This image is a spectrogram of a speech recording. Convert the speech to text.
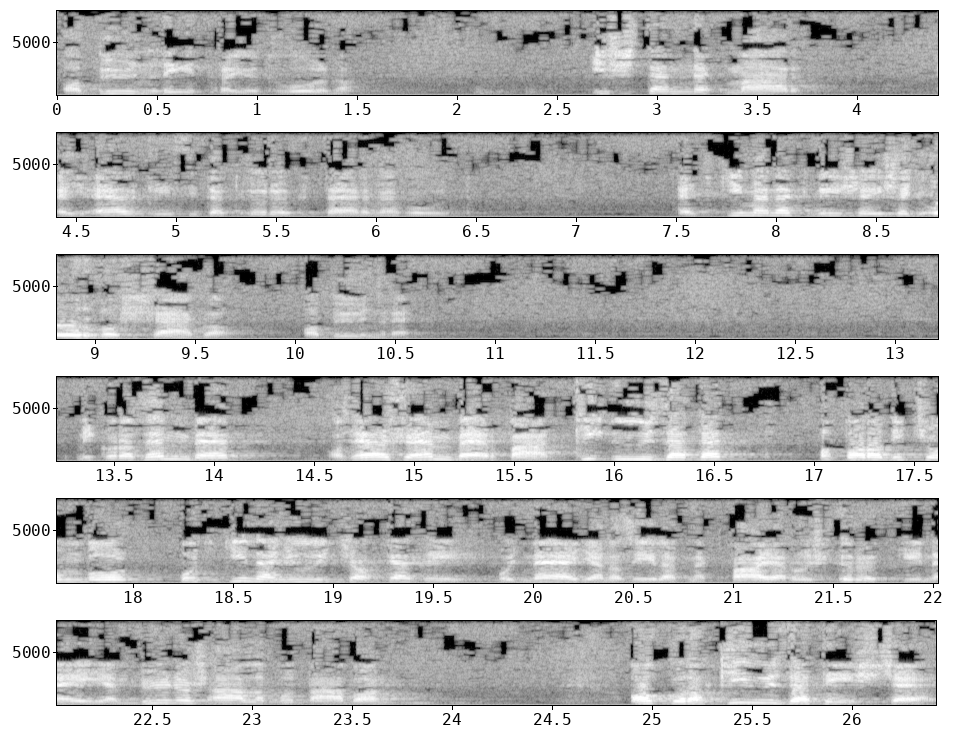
a bűn létrejött volna, Istennek már egy elkészített örök terve volt, egy kimenekvése és egy orvossága a bűnre. Mikor az ember, az első emberpár kiűzetett, a paradicsomból, hogy ki ne nyújtsa kezét, hogy ne egyen az életnek fájáról, és örökké ne éljen bűnös állapotában, akkor a kiüzetéssel,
